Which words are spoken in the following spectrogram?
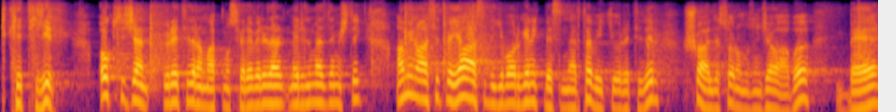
tüketilir. Oksijen üretilir ama atmosfere veriler, verilmez demiştik. Amino asit ve yağ asidi gibi organik besinler tabii ki üretilir. Şu halde sorumuzun cevabı B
